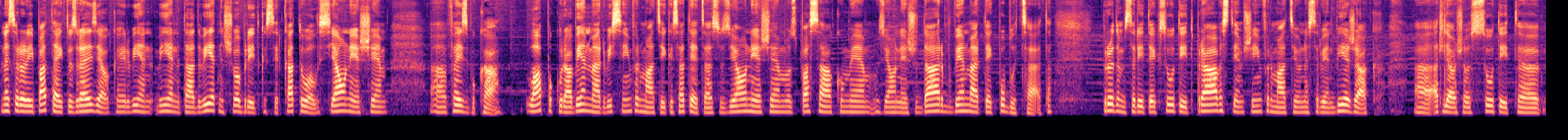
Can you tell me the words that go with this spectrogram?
Un es varu arī pateikt uzreiz jau, ka ir vien, viena tāda vietne šobrīd, kas ir katolis jauniešiem uh, Facebookā. Lapa, kurā vienmēr visa informācija, kas attiecās uz jauniešiem, uz pasākumiem, uz jauniešu darbu, vienmēr tiek publicēta. Protams, arī tiek sūtīta prāvestiem šī informācija, un es arvien biežāk uh, atļaušos sūtīt, uh,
